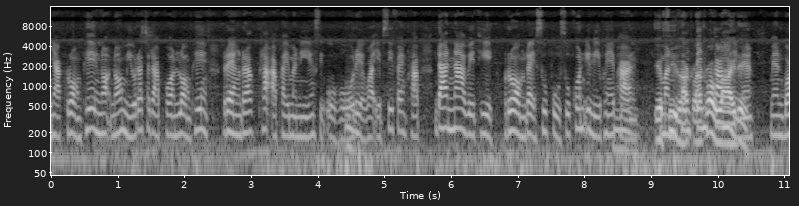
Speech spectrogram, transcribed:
หยักร้องเพลงเนาะน้องหมิวรัชดาพรร้องเพลง แรงรักพระอภัยมณียังสิโอ้โหอืมเรียกว่าเอฟซีแฟนคลับ ด้านหน้าเวทีร้องได้สู้ผู้สู้คนอิลีพญาพาน อืม FC หลักๆคงเป็นเราหลายกรรมเด้นี่แหมแม่นบ่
